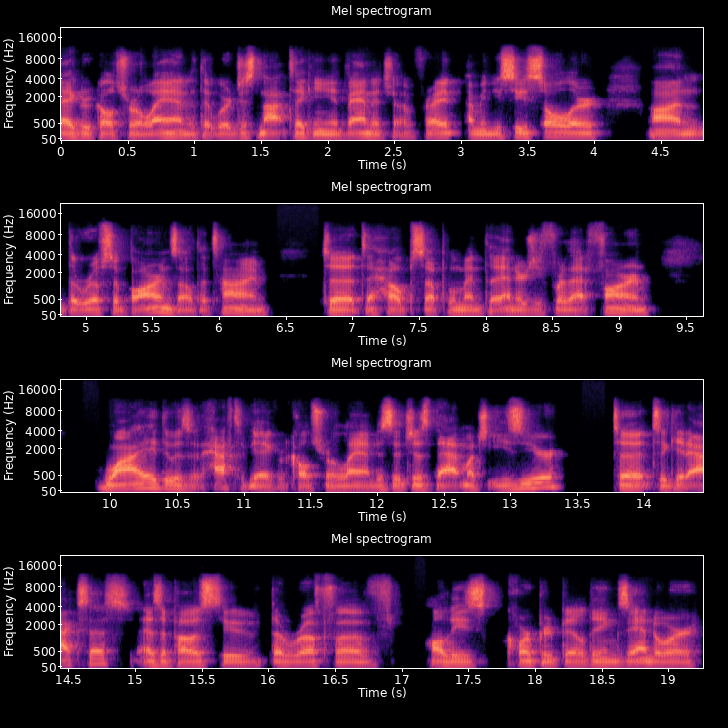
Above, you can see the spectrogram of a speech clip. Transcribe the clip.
agricultural land that we're just not taking advantage of, right? I mean, you see solar on the roofs of barns all the time to, to help supplement the energy for that farm. Why does it have to be agricultural land? Is it just that much easier to, to get access as opposed to the roof of all these corporate buildings and or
